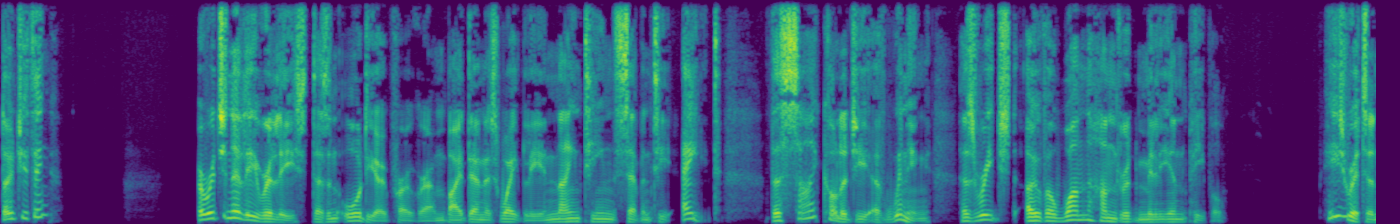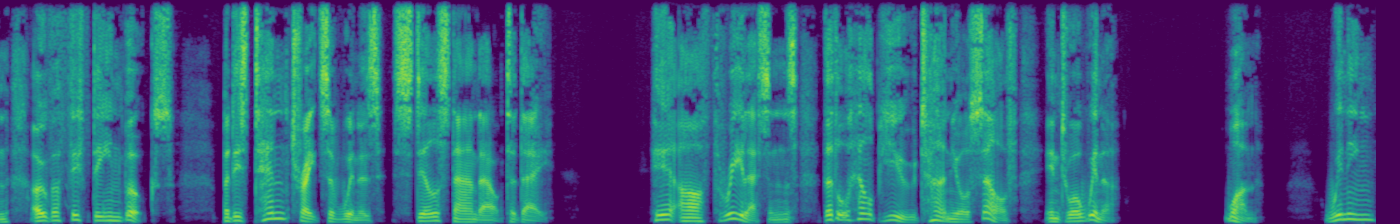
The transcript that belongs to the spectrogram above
don't you think? Originally released as an audio program by Denis Waitley in 1978, The Psychology of Winning has reached over 100 million people. He's written over 15 books, but his 10 traits of winners still stand out today. Here are three lessons that'll help you turn yourself into a winner 1. Winning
